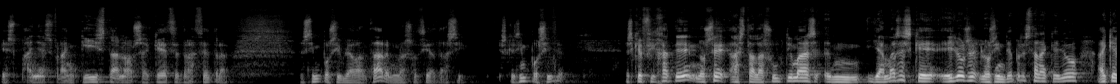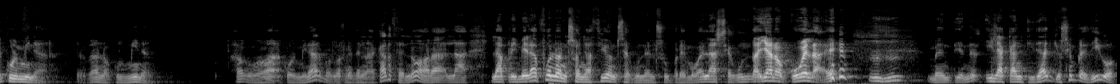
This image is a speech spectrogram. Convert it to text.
España es franquista, no sé qué, etcétera, etcétera. Es imposible avanzar en una sociedad así. Es que es imposible. Es que fíjate, no sé, hasta las últimas. Em, y además es que ellos, los interpretan aquello, hay que culminar. Pero claro, no culminan. ¿Cómo van a culminar? Pues los meten en la cárcel, ¿no? Ahora, la, primera fue una ensoñación, según el Supremo. ¿eh? La segunda ya no cuela, ¿eh? ¿Me entiendes? Y la cantidad, yo siempre digo,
